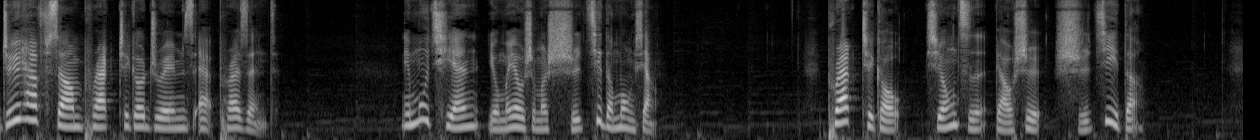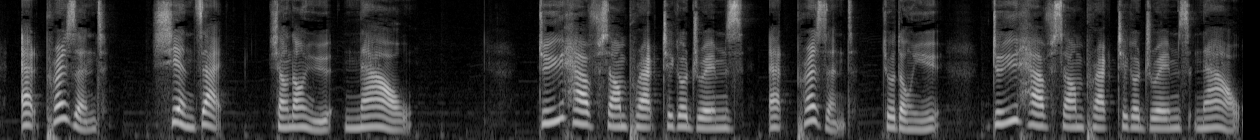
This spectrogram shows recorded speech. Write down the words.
Do you have some practical dreams at present？你目前有没有什么实际的梦想？Practical 形容词表示实际的。At present 现在相当于 now。do you have some practical dreams at present? 就等于 Do you have some practical dreams now?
